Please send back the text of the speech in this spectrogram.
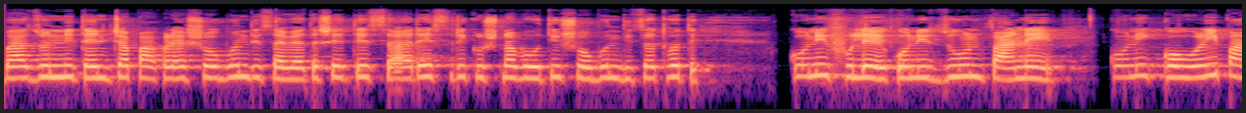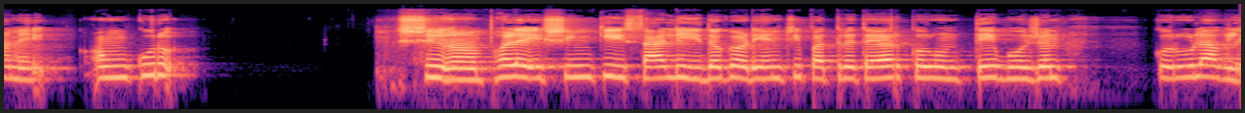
बाजूंनी त्यांच्या पाकळ्या शोभून दिसाव्या तसे ते सारे श्रीकृष्णाभोवती शोभून दिसत होते. कोणी फुले कोणी जून पाने कोणी कोवळी पाने अंकुर शि फळे शिंकी साली दगड यांची पात्रे तयार करून ते भोजन करू लागले.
